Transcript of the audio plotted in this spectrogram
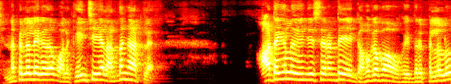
చిన్నపిల్లలే కదా వాళ్ళకి ఏం చేయాలి అర్థం కావట్లే. ఆ టైంలో ఏం చేశారంటే గబగబా ఒక ఇద్దరు పిల్లలు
